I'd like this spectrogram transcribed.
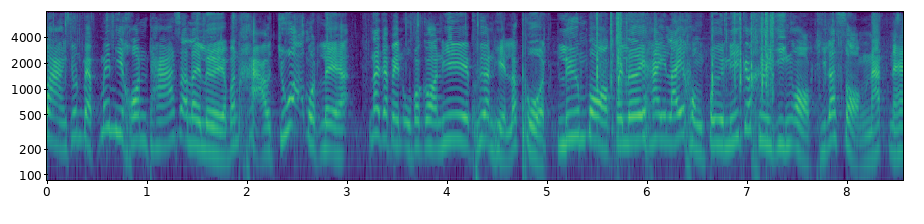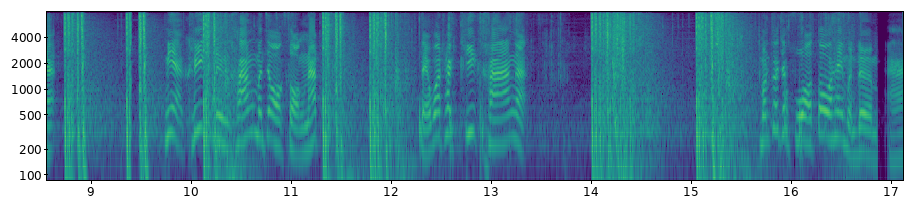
ว่างจนแบบไม่มีคอนทราสต์อะไรเลยอะมันขาวจั๊วะหมดเลยอะน่าจะเป็นอุปกรณ์ที่เพื่อนเห็นแล้วโกรธลืมบอกไปเลยไฮไลท์ของปืนนี้ก็คือยิงออกทีละ 2 นัดนะฮะ เนี่ยคลิกหนึ่งครั้งมันจะออก 2 นัด แต่ว่าถ้าคลิกค้างอะมันก็จะฟูลออโต้ให้เหมือนเดิม อ่า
